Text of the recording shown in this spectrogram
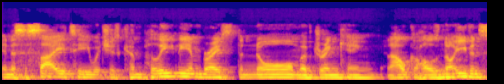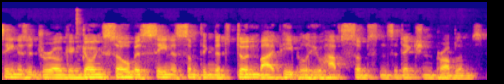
in a society which has completely embraced the norm of drinking and alcohol is not even seen as a drug and going sober is seen as something that's done by people who have substance addiction problems.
